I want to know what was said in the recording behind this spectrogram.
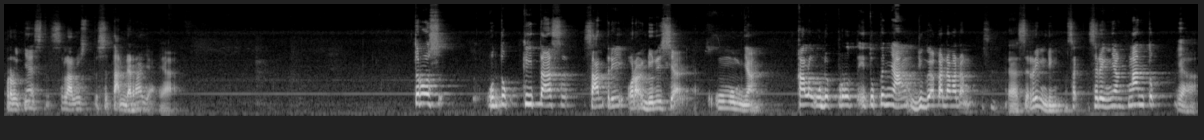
perutnya selalu standar aja ya. Terus untuk kita santri orang Indonesia umumnya kalau udah perut itu kenyang juga kadang-kadang ya, sering ding, seringnya ngantuk ya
